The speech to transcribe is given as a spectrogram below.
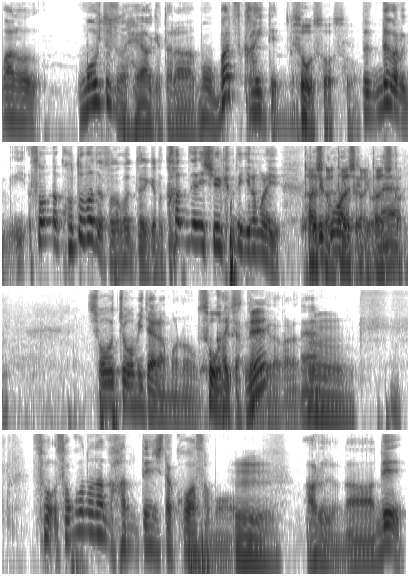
あのもう一つの部屋開けたらもう罰書いてんのそうそうそう。だだからそんな言葉ではそんなこと言ってないけど完全に宗教的なものに取確かにり込まれて確るよね。かに確かに象徴みたいなものを書そういちゃってるわねけだからね。うんそそこのなんか反転した怖さもうん。あるよな、で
